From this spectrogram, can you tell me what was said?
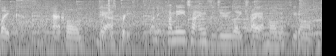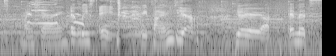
like at home, which is pretty funny. How many times did you like try at home if you don't mind sharing? At least eight. Eight times? Yeah, yeah, yeah, yeah. And it's,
